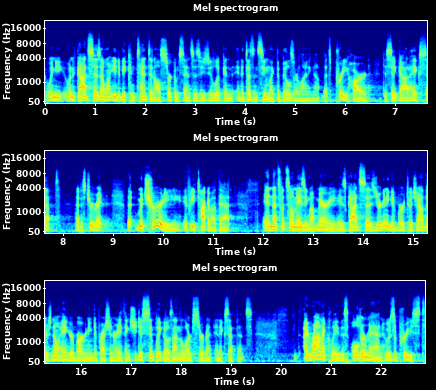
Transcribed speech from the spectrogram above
when, you, when God says, I want you to be content in all circumstances as you look and, and it doesn't seem like the bills are lining up. That's pretty hard to say, God, I accept that is true, right? That maturity, if we talk about that, and that's what's so amazing about Mary is God says you're going to give birth to a child. There's no anger, bargaining, depression, or anything. She just simply goes, "I'm the Lord's servant," in acceptance. Ironically, this older man who is a priest,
